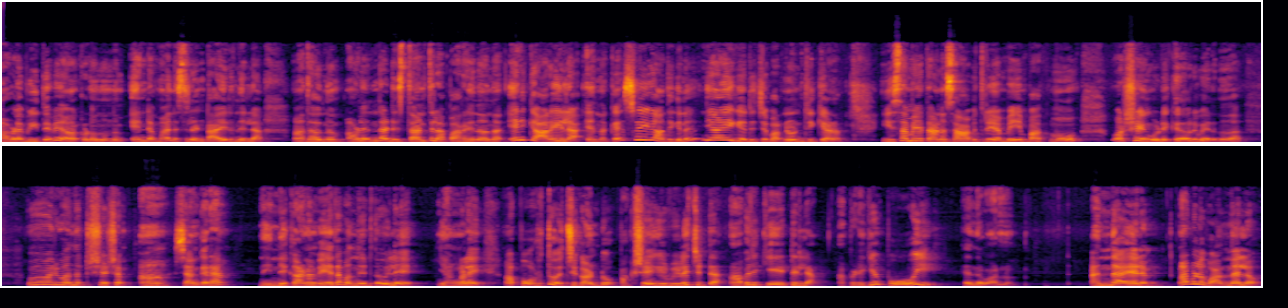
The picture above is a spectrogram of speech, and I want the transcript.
അവളെ വിധവയാക്കണമെന്നൊന്നും എന്റെ മനസ്സിലുണ്ടായിരുന്നില്ല. അതൊന്നും അവൾ എന്ത് അടിസ്ഥാനത്തിലാണ് പറയുന്നതെന്ന് എനിക്കറിയില്ല എന്നൊക്കെ ശ്രീകാന്ത് ഇങ്ങനെ ന്യായീകരിച്ച് പറഞ്ഞുകൊണ്ടിരിക്കുകയാണ്. ഈ സമയത്താണ് സാവിത്രി അമ്മയും പത്മവും വർഷയും കൂടി കയറി വരുന്നത്. അവർ വന്നിട്ട് ശേഷം ആ ശങ്കര നിന്നെ കാണാൻ വേദ വന്നിരുന്നു അല്ലേ ഞങ്ങളെ ആ പുറത്ത് വെച്ച് കണ്ടു. പക്ഷേ വിളിച്ചിട്ട് അവർ കേട്ടില്ല. അപ്പോഴേക്കും പോയി എന്ന് പറഞ്ഞു. എന്തായാലും അവൾ വന്നല്ലോ.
